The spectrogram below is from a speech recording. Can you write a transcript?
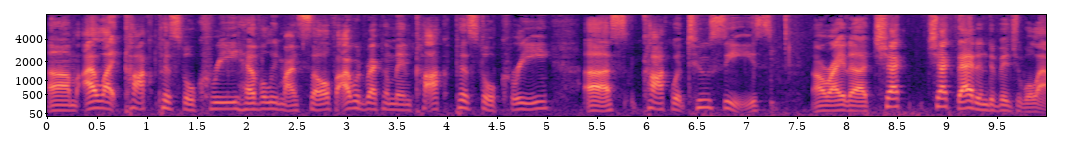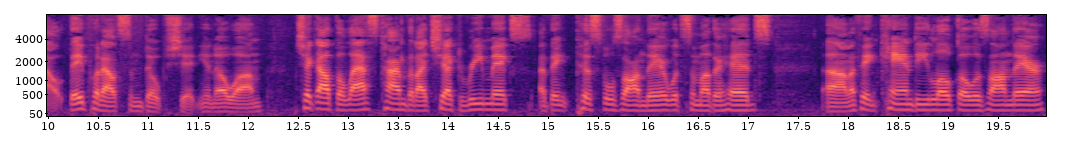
Um, I like Cocc Pistol Cree heavily myself. I would recommend Cocc Pistol Cree, uh, cock with two C's. All right, uh, check check that individual out. They put out some dope shit. You know, um, check out the last time that I checked remix. I think Pistols on there with some other heads. Um, I think Candy Loco is on there.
